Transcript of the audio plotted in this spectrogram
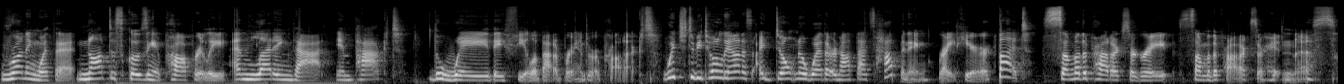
running with it, not disclosing exposing it properly and letting that impact the way they feel about a brand or a product. Which to be totally honest, I don't know whether or not that's happening right here. But some of the products are great, some of the products are hit and miss.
